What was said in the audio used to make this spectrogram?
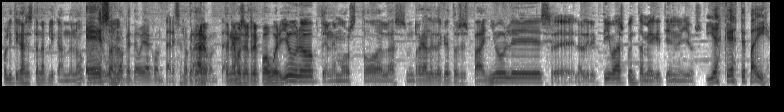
políticas están aplicando? ¿no? eso es lo que te voy a contar. Eso es lo que te voy a contar. Tenemos el Repower Europe, tenemos todas las reales decretos españoles, eh, las directivas. Cuéntame qué tienen ellos. Y es que este país,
